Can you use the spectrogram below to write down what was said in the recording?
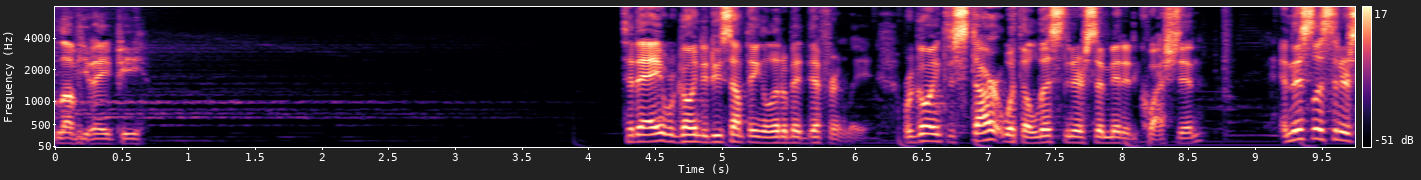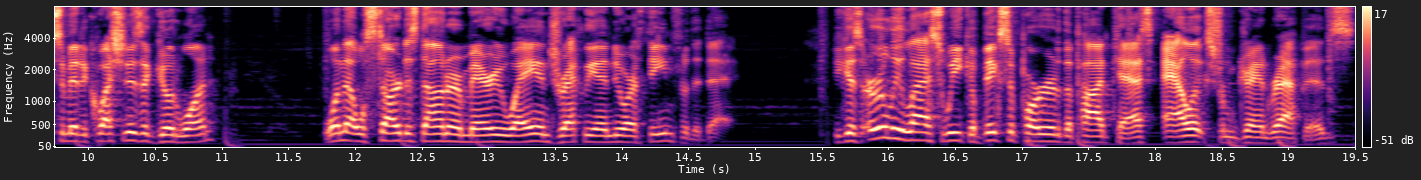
Love you, AP. Today, we're going to do something a little bit differently. We're going to start with a listener submitted question. And this listener submitted question is a good one, one that will start us down our merry way and directly into our theme for the day. Because early last week, a big supporter of the podcast, Alex from Grand Rapids,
